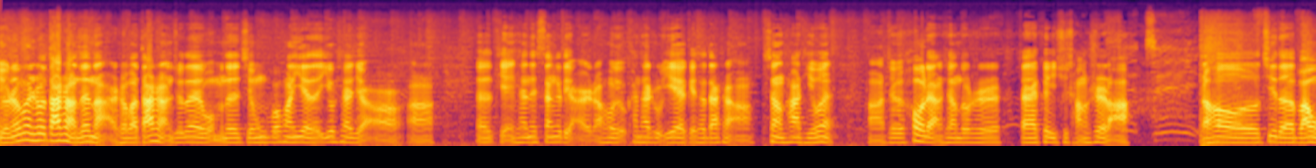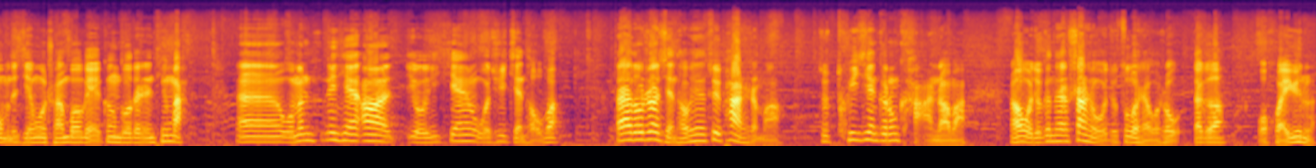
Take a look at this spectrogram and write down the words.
有人问说打赏在哪儿是吧？打赏就在我们的节目播放页的右下角啊，呃，点一下那三个点儿，然后有看他主页，给他打赏，向他提问啊，这个后两项都是大家可以去尝试了啊。然后记得把我们的节目传播给更多的人听吧。嗯，我们那天啊，有一天我去剪头发，大家都知道剪头发现在最怕是什么？就推荐各种卡，你知道吧？然后我就跟他上去，我就坐下，我说大哥，我怀孕了，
